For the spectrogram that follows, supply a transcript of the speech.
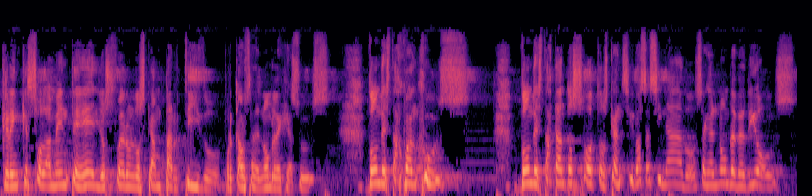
creen que solamente ellos fueron los que han partido por causa del nombre de Jesús. ¿Dónde está Juan Jus? ¿Dónde están tantos otros que han sido asesinados en el nombre de Dios?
